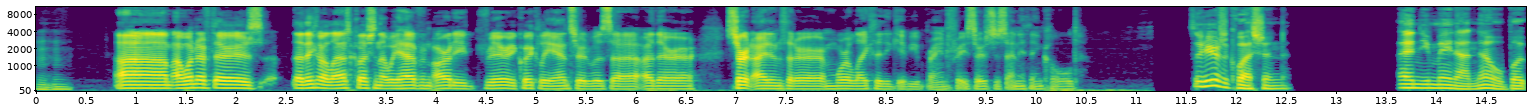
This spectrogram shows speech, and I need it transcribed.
hmm Um, I wonder if there's. I think our last question that we haven't already very quickly answered was: uh, Are there certain items that are more likely to give you brain freeze, or is just anything cold? So here's a question, and you may not know, but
